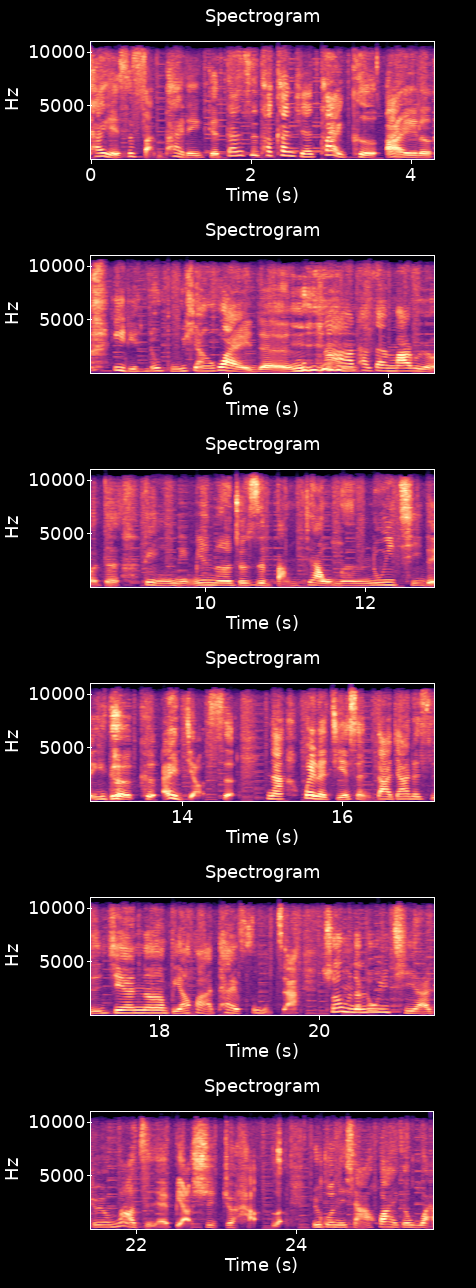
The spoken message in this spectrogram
他也是反派的一个，但是他看起来太可爱了，一点都不像坏人。那他在 Mario 的电影里面呢，就是绑架我们路易奇的一个可爱角色。那为了节省大家的时间呢，不要画太复杂，所以我们的路易奇啊，就用帽子来表示就好了。如果你想要画一个完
